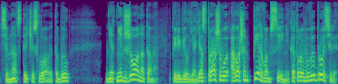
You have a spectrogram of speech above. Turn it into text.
17 число. Это был...» «Нет, не Джонатана», — перебил я. «Я спрашиваю о вашем первом сыне, которого вы бросили».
